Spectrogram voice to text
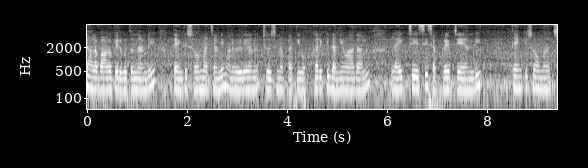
చాలా బాగా పెరుగుతుందండి. థ్యాంక్ యూ సో మచ్ అండి. మన వీడియోను చూసిన ప్రతి ఒక్కరికి ధన్యవాదాలు. లైక్ చేసి సబ్స్క్రైబ్ చేయండి. థ్యాంక్ యూ సో మచ్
